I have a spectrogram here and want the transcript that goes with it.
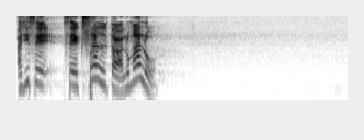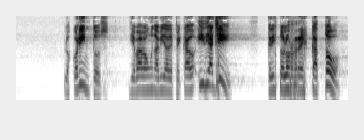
Allí se, se exalta lo malo. Los corintos llevaban una vida de pecado y de allí Cristo los rescató.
